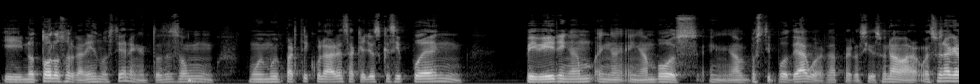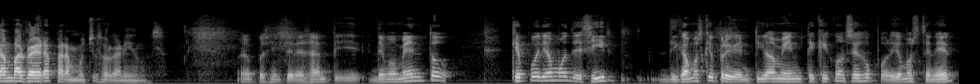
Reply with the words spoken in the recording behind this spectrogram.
y no todos los organismos tienen. Entonces son muy, muy particulares aquellos que sí pueden vivir en, en, ambos, en ambos tipos de agua, ¿verdad? Pero sí es una, es una gran barrera para muchos organismos. Bueno, pues interesante. De momento, ¿qué podríamos decir? Digamos que preventivamente, ¿qué consejo podríamos tener?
